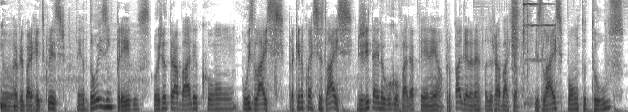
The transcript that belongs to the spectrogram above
Do Everybody Hates Chris. Tipo, tenho dois empregos. Hoje eu trabalho com o Slice. Pra quem não conhece Slice, digita aí no Google, vale a pena, hein? Ó, propaganda, né? Fazer o jabá aqui, ó. Slice.tools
